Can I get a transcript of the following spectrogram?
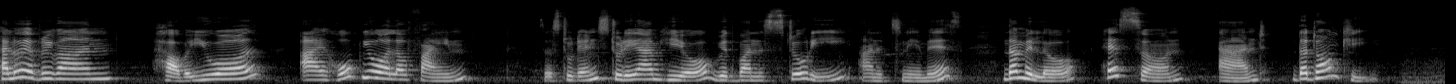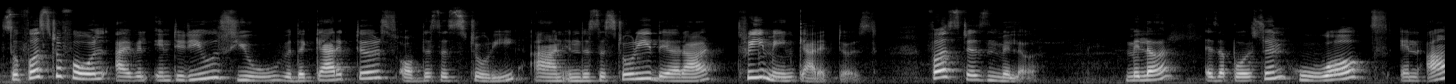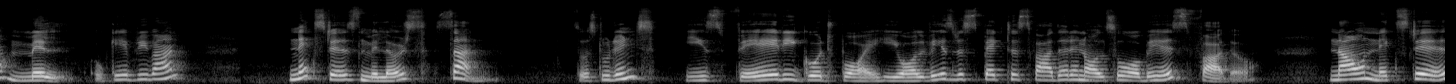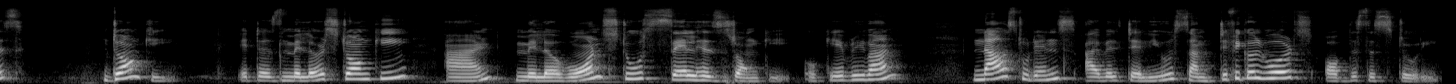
Hello everyone. How are you all? I hope you all are fine. So students, today I am here with one story and its name is The Miller, His Son and the Donkey. So first of all, I will introduce you with the characters of this story and in this story there are three main characters. First is Miller. Miller is a person who works in a mill. Okay, everyone. Next is Miller's son. So, students, he is very good boy. He always respect his father and also obey his father. Now, next is donkey. It is Miller's donkey and Miller wants to sell his donkey. Okay, everyone. Now students, I will tell you some difficult words of this story.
